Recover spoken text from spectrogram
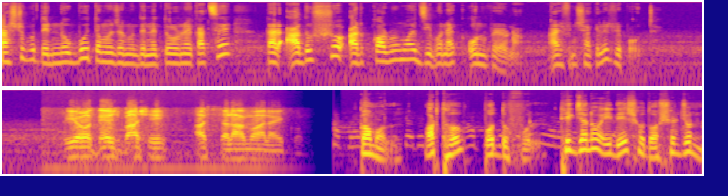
রাষ্ট্রপতির নব্বইতম জন্মদিনের তরুণের কাছে তার আদর্শ আর কর্মময় জীবন এক অনুপ্রেরণা। আরফিন শাকিলের রিপোর্ট। প্রিয় দেশবাসী আসসালামু আলাইকুম। কমল অর্থ পদ্ম ফুল। ঠিক যেন এই দেশ ও দশের জন্য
